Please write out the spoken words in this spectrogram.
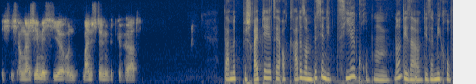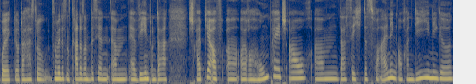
ich, ich engagiere mich hier und meine Stimme wird gehört damit beschreibt ihr jetzt ja auch gerade so ein bisschen die Zielgruppen ne, dieser, dieser Mikroprojekte oder hast du zumindest gerade so ein bisschen ähm, erwähnt und da schreibt ihr auf äh, eurer Homepage auch, ähm, dass sich das vor allen Dingen auch an diejenige,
